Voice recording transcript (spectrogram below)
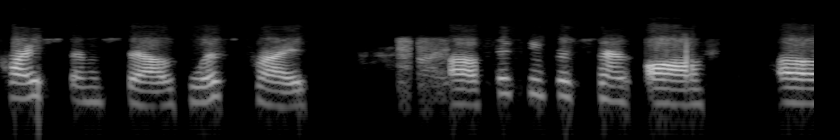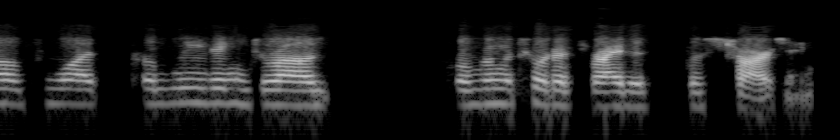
price themselves, list price, uh, 50% off of what the leading drug for rheumatoid arthritis was charging.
